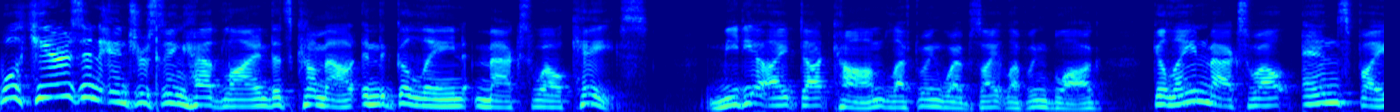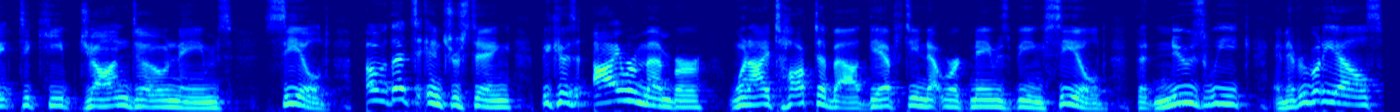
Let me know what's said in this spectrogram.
Well, here's an interesting headline that's come out in the Ghislaine Maxwell case. Mediaite.com, left wing website, left wing blog. Ghislaine Maxwell ends fight to keep John Doe names sealed. Oh, that's interesting because I remember when I talked about the Epstein Network names being sealed, that Newsweek and everybody else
